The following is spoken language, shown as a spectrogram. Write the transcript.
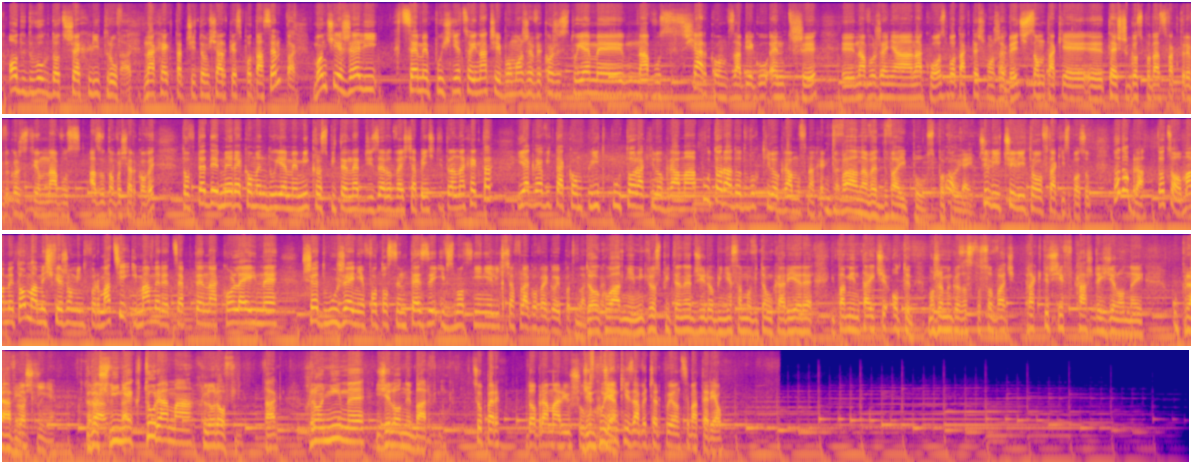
od 2 do 3 litrów Tak. na hektar, czyli tą siarkę z potasem. Tak. Bądź jeżeli chcemy pójść nieco inaczej, bo może wykorzystujemy nawóz z siarką w zabiegu N3 y, nawożenia na kłos, bo tak też może być. Są takie y, też gospodarstwa, które wykorzystują nawóz azotowo-siarkowy, to wtedy my rekomendujemy Microspeed Energy 0,25 litra na hektar i Agravita Complete 1,5 kg, 1,5 do 2 kg na hektar. Dwa, nawet dwa i pół, spokojnie. Okej, czyli, czyli to w taki sposób. No dobra, to co? Mamy to, mamy świeżą informację i mamy receptę na kolejne przedłużenie fotosyntezy i wzmocnienie liścia flagowego i podflagowego. Dokładnie, Microspeed Energy robi niesamowitą karierę i pamiętajcie o tym, możemy go zastosować praktycznie w każdej zielonej uprawie. Roślinie. która- Roślinie, która ma chlorofil, tak? Chronimy zielony barwnik. Tak, super. Dobra, Mariuszu. Dziękuję. Dzięki za wyczerpujący materiał.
